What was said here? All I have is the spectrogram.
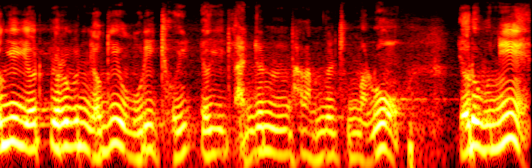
여기 여, 러분 여기 우리 교인 여기 앉는 사람들 정말로 여러분이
